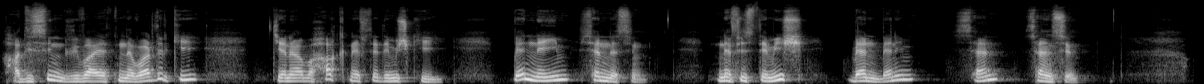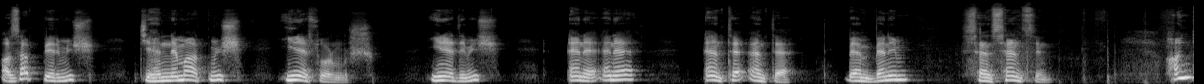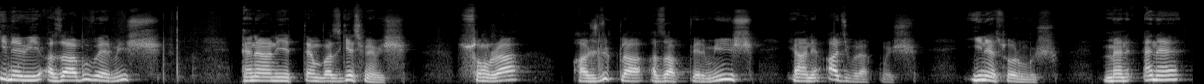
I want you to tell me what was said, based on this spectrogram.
hadisin rivayetinde vardır ki Cenab-ı Hak nefse demiş ki ben neyim sen nesin? Nefis demiş ben benim sen sensin. Azap vermiş cehenneme atmış yine sormuş. Yine demiş ene ene ente ente ben benim sen sensin. Hangi nevi azabı vermiş? Enaniyetten vazgeçmemiş. Sonra açlıkla azap vermiş, yani ac bırakmış. Yine sormuş. Men ene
